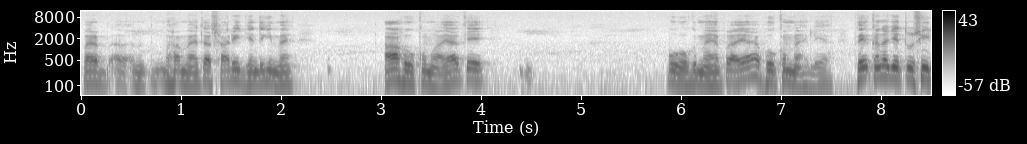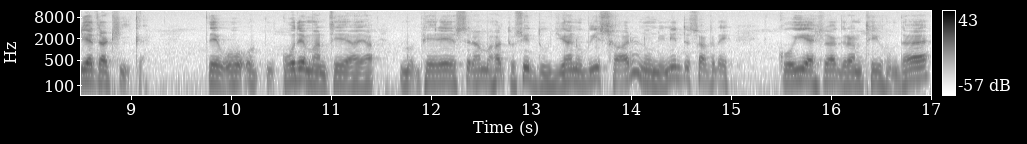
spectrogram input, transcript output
ਪਰ ਮੈਂ ਮੈਂ ਤਾਂ ਸਾਰੀ ਜ਼ਿੰਦਗੀ ਮੈਂ ਆਹ ਹੁਕਮ ਆਇਆ ਤੇ ਭੋਗ ਮੈਂ ਪਾਇਆ, ਹੁਕਮ ਮੈਂ ਲਿਆ। ਫਿਰ ਕਹਿੰਦਾ, ਜੇ ਤੁਸੀਂ ਲਿਆ ਤਾਂ ਠੀਕ ਹੈ। ਤੇ ਉਹ ਉਹਦੇ ਮਨ ਤੇ ਆਇਆ। ਫਿਰ ਇਸ ਤਰ੍ਹਾਂ ਮਹਾ ਤੁਸੀਂ ਦੂਜਿਆਂ ਨੂੰ ਵੀ ਸਾਰਿਆਂ ਨੂੰ ਨਹੀਂ ਨਿੰਦ ਸਕਦੇ। ਕੋਈ ਐਸਾ ਗ੍ਰੰਥੀ ਹੁੰਦਾ ਹੈ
